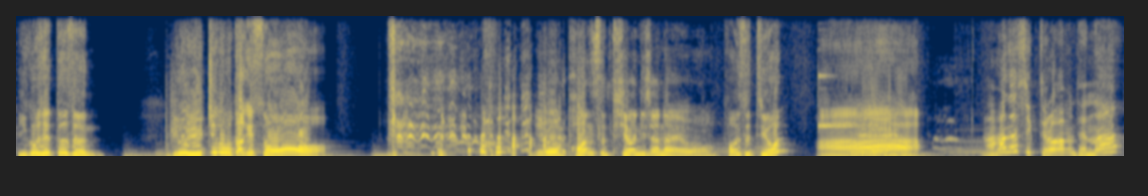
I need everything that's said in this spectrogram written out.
이것의 뜻은? 이거 읽지도 못하겠어! 이건 펀스 티언이잖아요. 펀스티온? 아, 아 하나씩 들어가면 되나?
